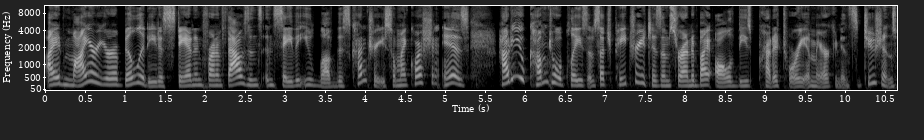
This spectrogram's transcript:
I admire your ability to stand in front of thousands and say that you love this country. So, my question is how do you come to a place of such patriotism surrounded by all of these predatory American institutions?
